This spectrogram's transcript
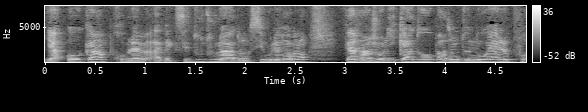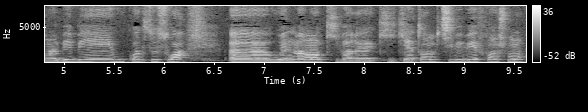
Il n'y a aucun problème avec ces doudous là. Donc si vous voulez vraiment faire un joli cadeau par exemple de Noël pour un bébé ou quoi que ce soit. Euh, ou une maman qui, va, qui, attend un petit bébé. Franchement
